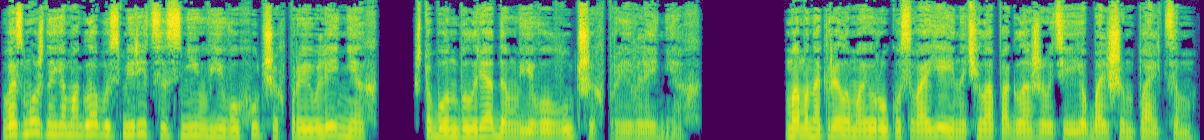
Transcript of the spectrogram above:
Возможно, я могла бы смириться с ним в его худших проявлениях, чтобы он был рядом в его лучших проявлениях. Мама накрыла мою руку своей и начала поглаживать ее большим пальцем.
